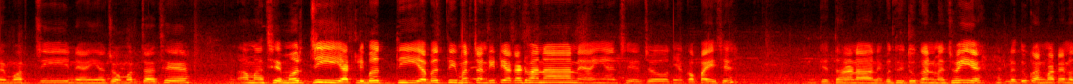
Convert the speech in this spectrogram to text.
ને મરચી ને અહીંયા જો મરચા છે. આમાં છે મરચી, આટલી બધી, આ બધી મરચાં ડીટિયા કાઢવાના ને અહીંયા છે જો, અહીંયા કપાઈ છે. કે ધાણા ને બધું દુકાનમાં જોઈએ. એટલે દુકાન માટેનો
